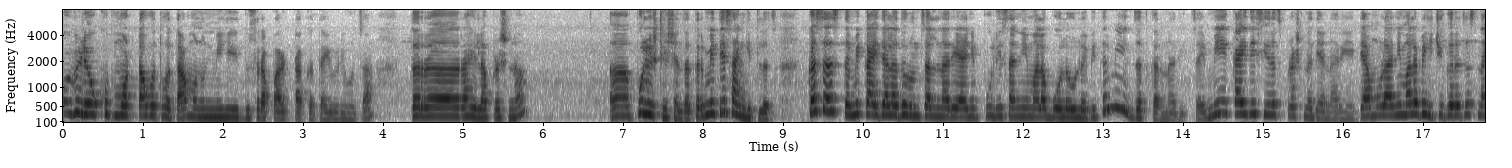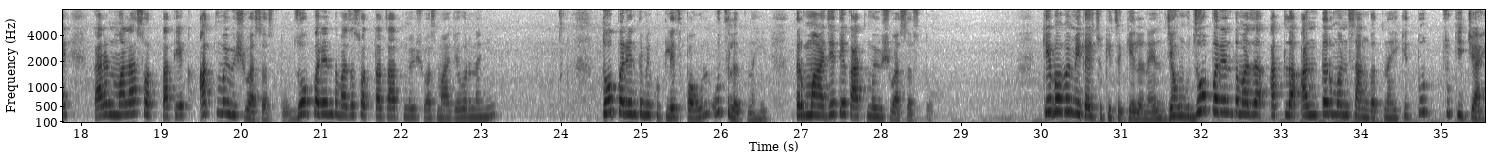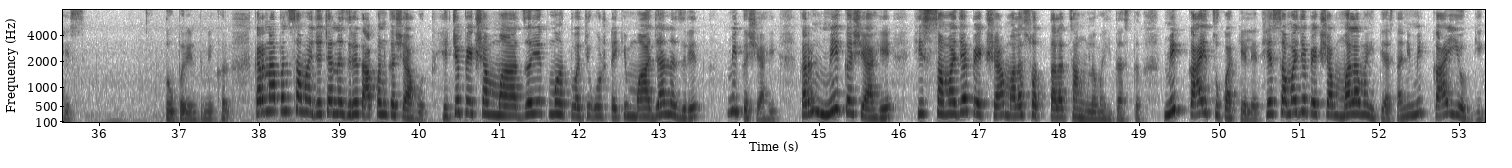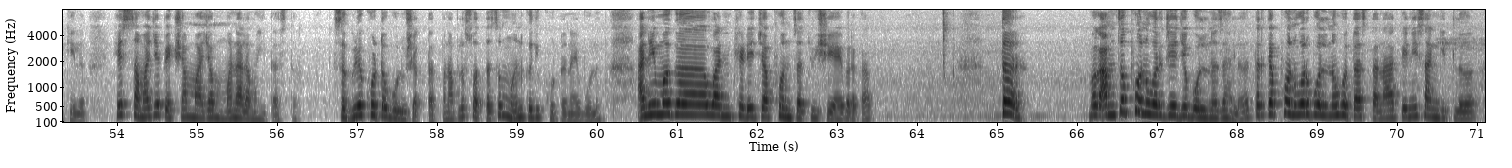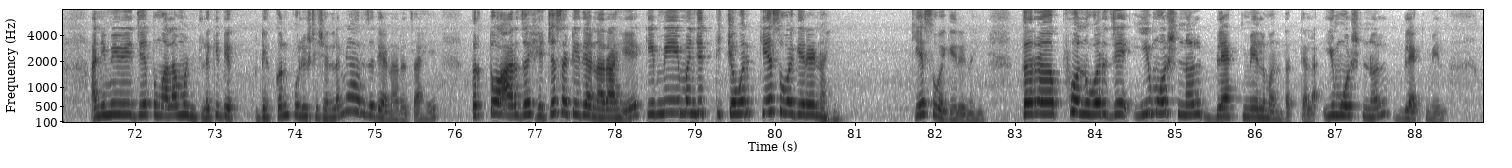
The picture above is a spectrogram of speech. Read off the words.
तो व्हिडिओ खूप मोठा होत होता म्हणून मी ही दुसरा पार्ट टाकत आहे व्हिडिओचा. तर राहिला प्रश्न. पोलीस स्टेशनचा. तर मी ते सांगितलंच. कसं असतं मी कायद्याला धरून चालणारी आहे आणि पोलिसांनी मला बोलवलं बी तर मी इज्जत करणारीच आहे. मी कायदेशीरच प्रश्न देणारी आहे. त्यामुळं आणि मला भ्यायची गरजच नाही. कारण मला स्वतःत एक आत्मविश्वास असतो. जोपर्यंत माझा स्वतःचा आत्मविश्वास माझ्यावर नाही तोपर्यंत मी कुठलेच पाऊल उचलत नाही. तर माझेत एक आत्मविश्वास असतो. की बाबा मी काही चुकीचं केलं नाही. जेव्हा जोपर्यंत माझं आतलं अंतर्मन सांगत नाही की तू चुकीची आहेस तोपर्यंत मी खरं कारण आपण समाजाच्या नजरेत आपण कसे आहोत? ह्याच्यापेक्षा माझं एक महत्त्वाची गोष्ट आहे की माझ्या नजरेत मी कशी आहे? कारण मी कशी आहे ही समाजापेक्षा मला स्वतःला चांगलं माहीत असतं. मी काय चुका केल्यात हे समाजापेक्षा मला माहिती असतं आणि मी काय योग्य केलं हे समाजापेक्षा माझ्या मनाला माहीत असतं. सगळे खोटं बोलू शकतात पण आपलं स्वतःचं मन कधी खोटं नाही बोलत. आणि मग वानखेडेच्या फोनचाच विषय आहे बरं का. तर मग आमचं फोनवर जे जे बोलणं झालं तर त्या फोनवर बोलणं होत असताना त्यांनी सांगितलं आणि मी जे तुम्हाला म्हटलं की डेक ढेक्कन पोलीस स्टेशनला मी अर्ज देणारच आहे तर तो अर्ज ह्याच्यासाठी देणार आहे की मी म्हणजे तिच्यावर केस वगैरे नाही. केस वगैरे नाही. तर फोनवर जे इमोशनल ब्लॅकमेल म्हणतात त्याला इमोशनल ब्लॅकमेल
